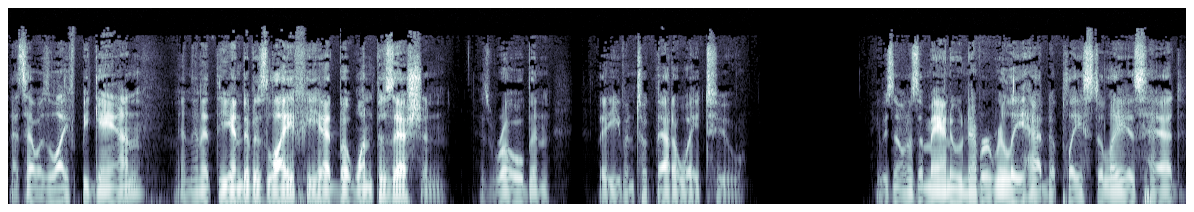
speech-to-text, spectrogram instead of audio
That's how his life began, and then at the end of his life, he had but one possession his robe, and they even took that away too. He was known as a man who never really had a place to lay his head,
